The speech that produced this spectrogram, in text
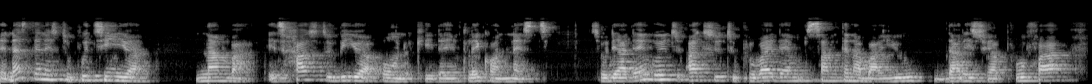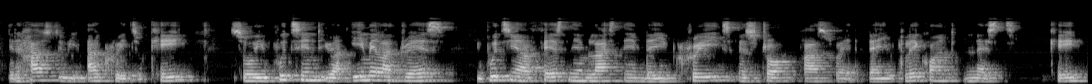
The next thing is to put in your number. It has to be your own, okay? Then click on next. So they are then going to ask you to provide them something about you. That is your profile. It has to be accurate, okay? So you put in your email address, you put in your first name, last name, then you create a strong password. Then you click on next, okay?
